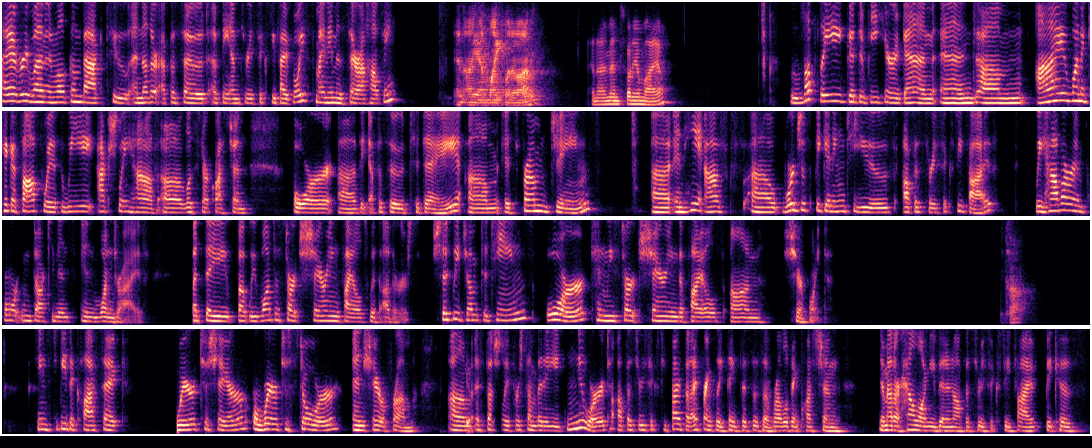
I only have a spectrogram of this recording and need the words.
Hi, everyone, and welcome back to another episode of the M365 Voice. My name is Sarah Haase. And I am Mike Maadarani. And I'm Antonio Maio. Lovely. Good to be here again. And um, I want to kick us off with we actually have a listener question for uh, the episode today. Um, it's from James. Uh, and he asks uh, We're just beginning to use Office 365 we have our important documents in OneDrive, but they but we want to start sharing files with others. Should we jump to Teams or can we start sharing the files on SharePoint? Okay. Seems to be the classic where to share or where to store and share from, um, yeah. especially for somebody newer to Office 365. But I frankly think this is a relevant question no matter how long you've been in Office 365 because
